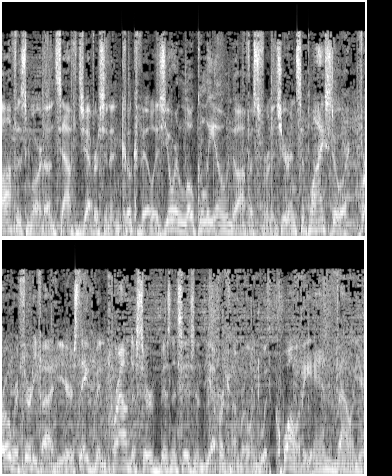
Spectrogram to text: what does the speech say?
Office Mart on South Jefferson and Cookeville is your locally owned office furniture and supply store. For over 35 years, they've been proud to serve businesses in the Upper Cumberland with quality and value.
